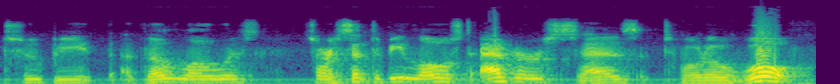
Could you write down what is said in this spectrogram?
to be the lowest. Sorry, set to be lowest ever, says Toto Wolff.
